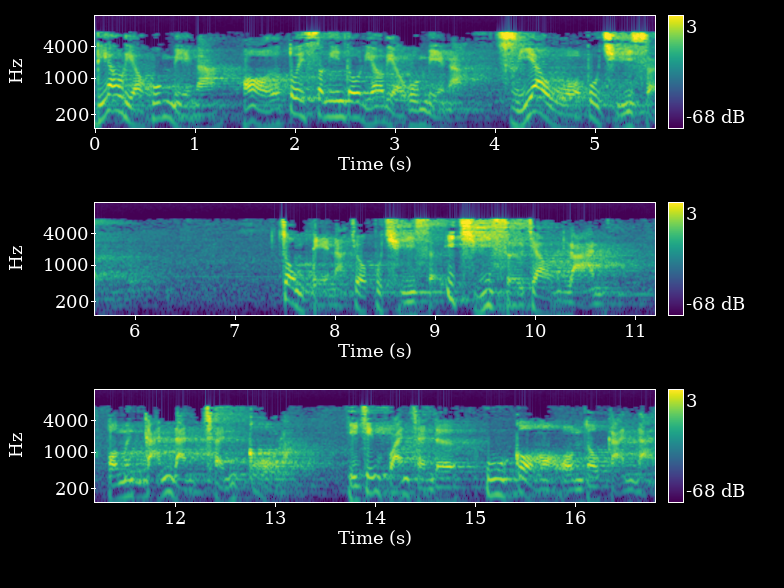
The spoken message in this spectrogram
了了分明啊。哦，对声音都了了分明啊。只要我不取舍，重点啊就不取舍，一取舍叫难。我们感染成垢了，已经完成的污垢哦，我们都感染。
